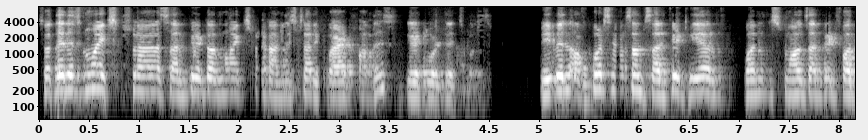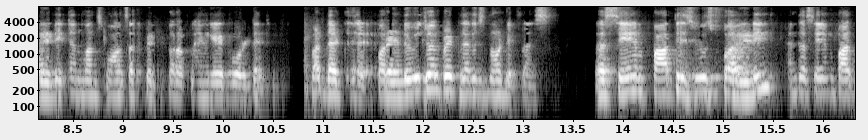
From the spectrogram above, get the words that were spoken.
So there is no extra circuit or no extra transistor required for this gate voltage source. We will of course have some circuit here, one small circuit for reading and one small circuit for applying gate voltage. But that is it. For individual bit, there is no difference. The same path is used for reading and the same path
